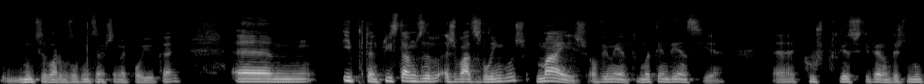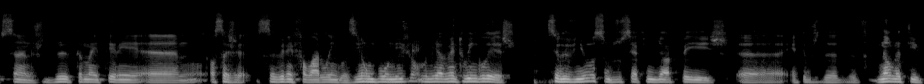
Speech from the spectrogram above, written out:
muitos agora nos últimos anos também para o UK. Um, e, portanto, isso dá-nos as bases de línguas, mais, obviamente, uma tendência que os portugueses tiveram desde muitos anos de também terem, ou seja, saberem falar línguas e a um bom nível, nomeadamente o inglês. Sem dúvida nenhuma, somos o sétimo melhor país em termos de, de não nativo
